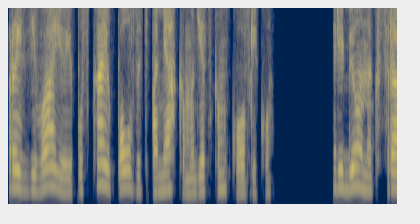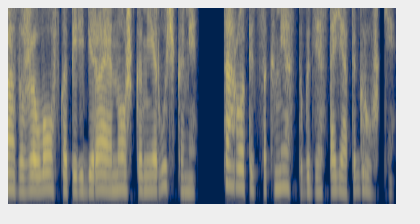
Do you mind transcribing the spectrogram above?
раздеваю и пускаю ползать по мягкому детскому коврику. Ребенок, сразу же ловко перебирая ножками и ручками, торопится к месту, где стоят игрушки.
